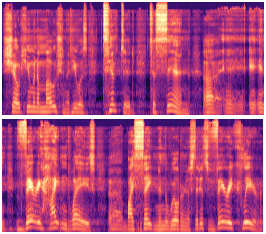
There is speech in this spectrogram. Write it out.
showed human emotion, that he was tempted to sin uh, in, very heightened ways uh, by Satan in the wilderness, that it's very clear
